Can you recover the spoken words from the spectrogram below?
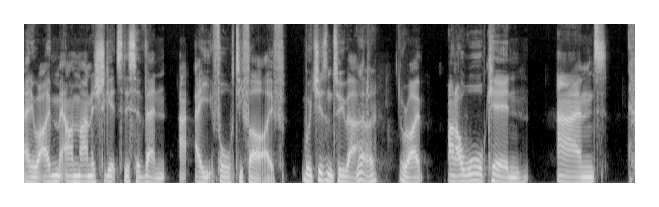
Anyway, I, I managed to get to this event at 8.45, which isn't too bad. No. Right. And I walk in and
